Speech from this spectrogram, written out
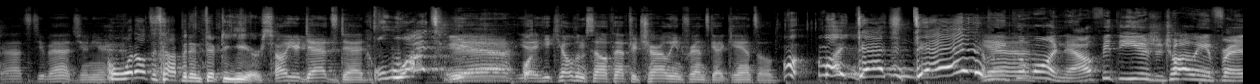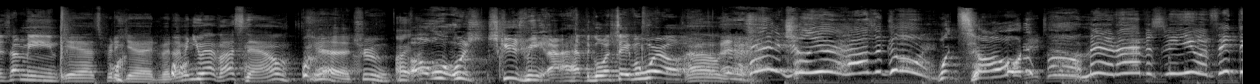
That's too bad, Junior. What else has happened in 50 years? Oh, your dad's dead. What? Yeah, yeah, What? he killed himself after Charlie and Friends got canceled. My dad's dead? I Yeah. mean, come on now. 50 years of Charlie and Friends. I mean, Yeah, it's pretty good, but I mean, you have us now. yeah, true. I- oh, oh, oh, excuse me. I have to go and save a world. Oh, yeah. Hey, Junior, how's it going? What, Toad? Oh, man, I haven't seen you in 50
